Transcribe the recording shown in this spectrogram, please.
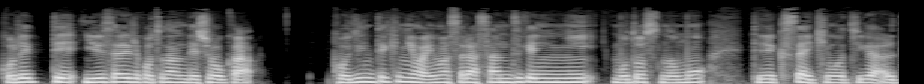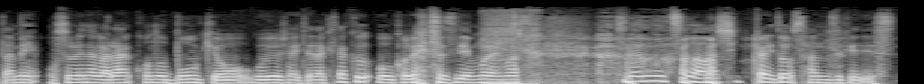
これって許されることなんでしょうか？個人的には今更さん付けに戻すのも照れくさい気持ちがあるため、恐れながらこの暴挙をご容赦いただきたくお伺いさせてもらいます。ちなみに妻はしっかりとさん付けです。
